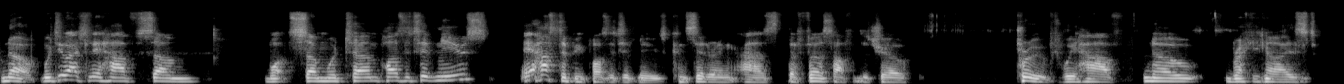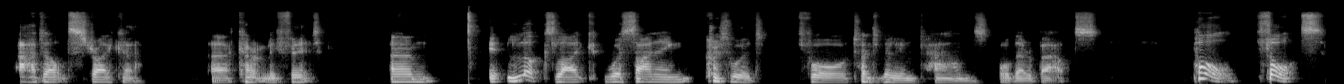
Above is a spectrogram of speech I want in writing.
no, we do actually have some, what some would term positive news. It has to be positive news, considering as the first half of the show proved, we have no recognized adult striker uh, currently fit. Um, it looks like we're signing Chris Wood for twenty million pounds or thereabouts. Paul, thoughts?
